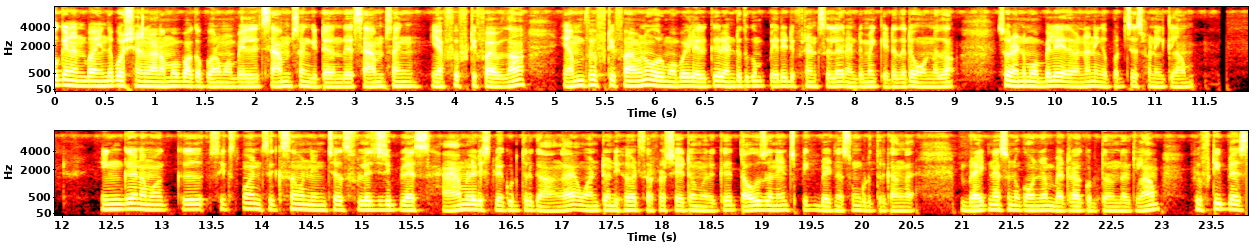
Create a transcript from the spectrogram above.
ஓகே நண்பா இந்த பொசிஷனில் நம்ம பார்க்க போகிற மொபைல் சாம்சங் கிட்ட இருந்து சாம்சங் எஃப் ஃபிஃப்டி ஃபைவ் தான். எம் ஃபிஃப்டி ஃபைவ்னு ஒரு மொபைல் இருக்குது ரெண்டுத்துக்கும் பெரிய டிஃப்ரென்ஸ் இல்லை. ரெண்டுமே கிட்டத்தட்ட ஒன்று தான் ஸோ ரெண்டு மொபைலே எதை வேணால் நீங்கள் பர்ச்சேஸ் பண்ணிக்கலாம். இங்கே நமக்கு six point six seven inches full HD plus AMOLED display கொடுத்துருக்காங்க ஒன் டுவெண்ட்டி ஹர்ட் சர்ஃபர் ரேட்டும் இருக்குது தௌசண்ட் எயிட் ஸ்பீக் பிரைட்னஸும் கொடுத்துருக்காங்க. பிரைட்னஸ் இன்னும் கொஞ்சம் பெட்டராக கொடுத்துருந்துருக்கலாம். Fifty plus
